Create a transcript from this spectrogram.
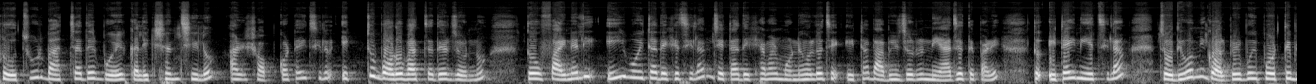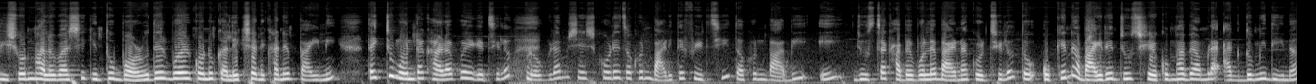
প্রচুর বাচ্চাদের বইয়ের কালেকশন ছিল আর সবকটাই ছিল একটু বড় বাচ্চাদের জন্য। তো ফাইনালি এই বইটা দেখেছিলাম যেটা দেখে আমার মনে হলো যে এটা বাবির জন্য নেওয়া যেতে পারে। তো এটাই নিয়েছিলাম। যদিও আমি গল্পের বই পড়তে ভীষণ ভালোবাসি, কিন্তু বড়দের বইয়ের কোনো কালেকশন এখানে পাইনি। তাই একটু মনটা খারাপ হয়ে গেছিল। প্রোগ্রাম শেষ করে যখন বাড়িতে ফিরছি, তখন বাবি এই জুসটা খাবে বলে বায়না করছিল। তো ওকে না বাইরের জুস সেরকমভাবে আমরা একদমই দিই না।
